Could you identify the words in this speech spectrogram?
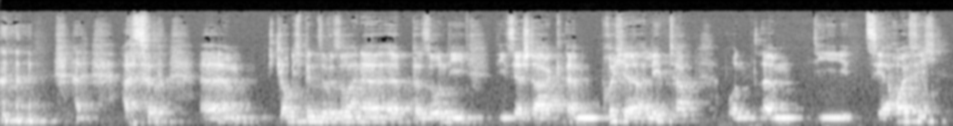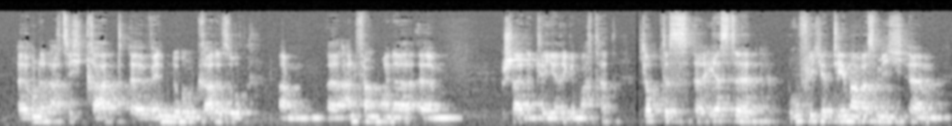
also, ähm, ich glaube, ich bin sowieso eine äh, Person, die, die sehr stark ähm, Brüche erlebt hat und ähm, die sehr häufig äh, 180 Grad äh, Wendung, gerade so am äh, Anfang meiner ähm, bescheidenen Karriere gemacht hat. Ich glaube, das äh, erste berufliche Thema, was mich ähm,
